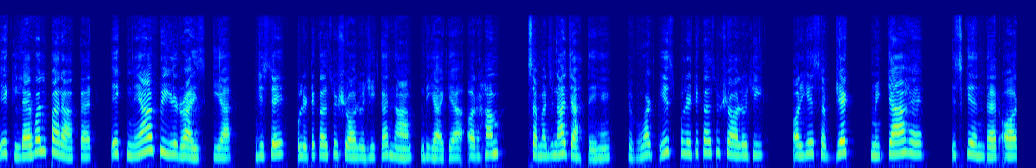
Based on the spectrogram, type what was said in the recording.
एक लेवल पर आकर एक नया फ़ील्ड राइज किया, जिसे पॉलिटिकल सोशियोलॉजी का नाम दिया गया। और हम समझना चाहते हैं कि व्हाट इज़ पॉलिटिकल सोशियोलॉजी और ये सब्जेक्ट में क्या है इसके अंदर और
